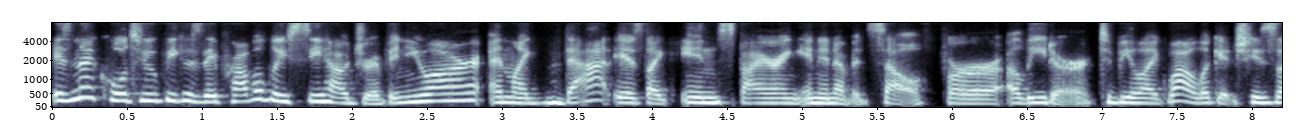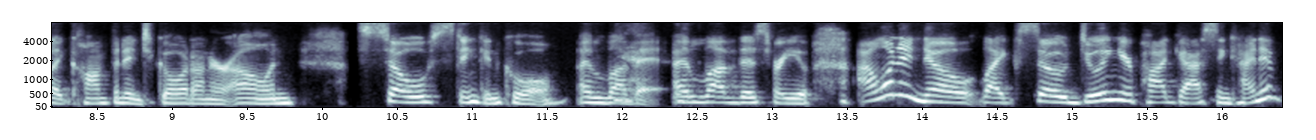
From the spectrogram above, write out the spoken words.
Isn't that cool too? Because they probably see how driven you are. And like that is like inspiring in and of itself for a leader to be like, wow, look at she's like confident to go out on her own. So stinking cool. I love it. I love this for you. I want to know, like, so doing your podcast and kind of,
